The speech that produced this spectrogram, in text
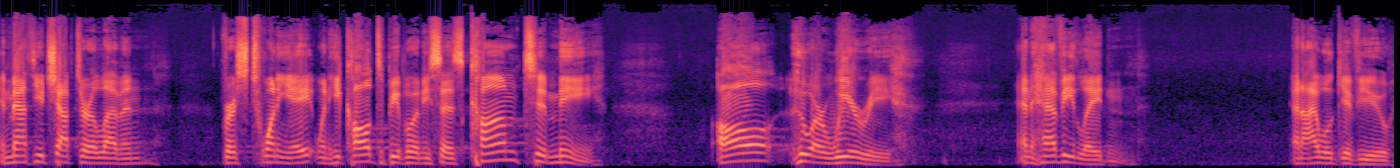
In Matthew chapter 11, verse 28, when he called to people and he says, Come to me, all who are weary and heavy laden, and I will give you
